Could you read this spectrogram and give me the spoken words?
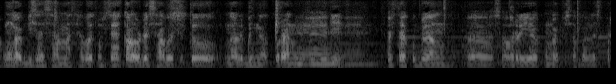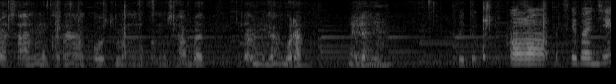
aku nggak bisa sama sahabat. Maksudnya kalau udah sahabat itu nggak lebih nggak kurang gitu. Mm-mm, Jadi mm-mm. pasti aku bilang "Eh, sorry aku nggak bisa balas perasaanmu karena aku cuma anggap kamu sahabat. Nggak lebih nggak kurang. Udah Mm-mm. gitu. Kalau si Panji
